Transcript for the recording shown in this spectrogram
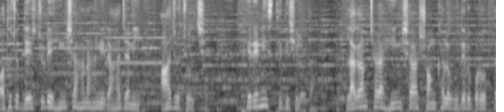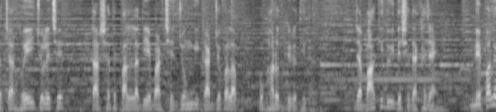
অথচ দেশ জুড়ে হিংসা, হানাহানি, রাহাজানি আজও চলছে। ফেরেনি স্থিতিশীলতা। লাগাম ছাড়া হিংসা, সংখ্যালঘুদের উপর অত্যাচার হয়েই চলেছে। তার সাথে পাল্লা দিয়ে বাড়ছে জঙ্গি কার্যকলাপ ও ভারত বিরোধিতা যা বাকি দুই দেশে দেখা যায়নি। নেপালে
